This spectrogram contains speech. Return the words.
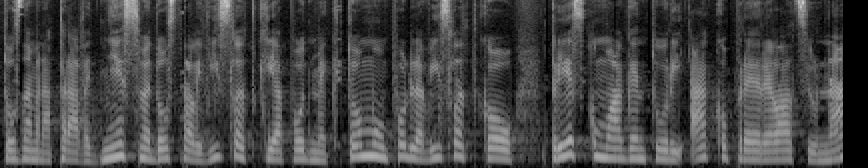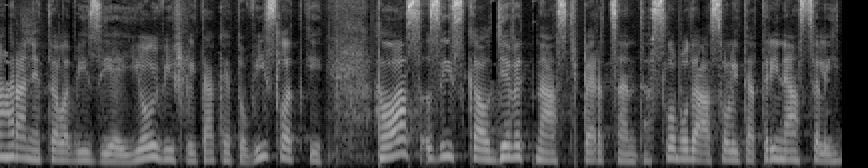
To znamená, práve dnes sme dostali výsledky a poďme k tomu. Podľa výsledkov prieskumu agentúry ako pre reláciu na hrane televízie JOJ vyšli takéto výsledky. Hlas získal 19%, Sloboda a Solita 13,9%,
